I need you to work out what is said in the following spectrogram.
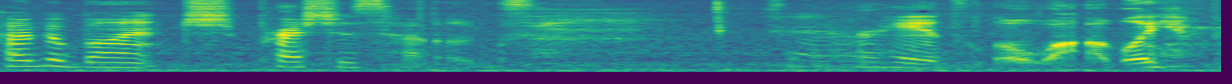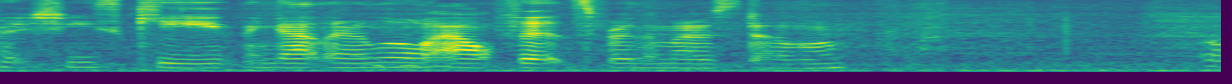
Hug a bunch, precious hugs. So, Her head's a little wobbly, but she's cute. They got their little mm-hmm. outfits for the most of them. oh,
